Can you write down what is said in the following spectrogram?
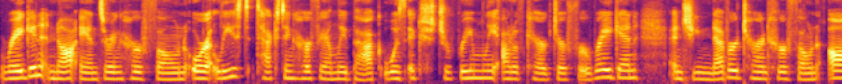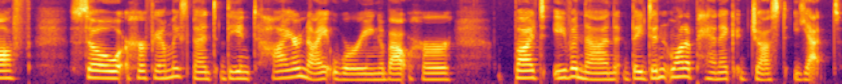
Reagan not answering her phone or at least texting her family back was extremely out of character for Reagan, and she never turned her phone off. So her family spent the entire night worrying about her, but even then, they didn't want to panic just yet.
